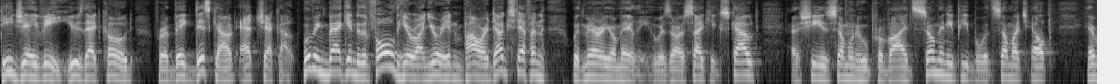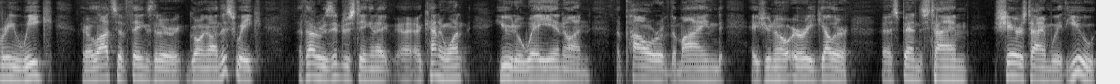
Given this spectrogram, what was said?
DJV. Use that code for a big discount at checkout. Moving back into the fold here on Your Hidden Power, Doug Stephan with Mary O'Malley, who is our psychic scout. Uh, she is someone who provides so many people with so much help every week. There are lots of things that are going on this week. I thought it was interesting, and I, I kind of want you to weigh in on the power of the mind. As you know, Uri Geller uh, spends time shares time with you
